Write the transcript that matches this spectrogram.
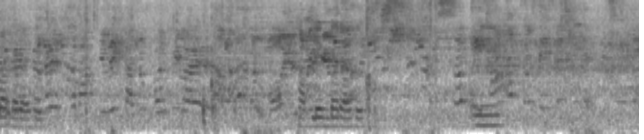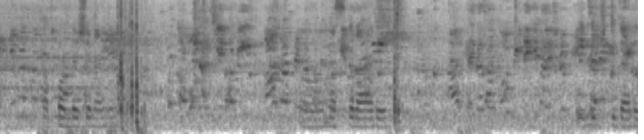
आणि आहे. हा ब्लेंडर आहे. आणि हा फाउंडेशन आहे. मस्करा आहे. लिपस्टिक आहे.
